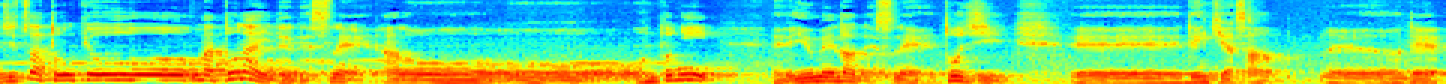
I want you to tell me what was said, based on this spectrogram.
実は東京、まあ、都内でですね、あの本当に有名なですね当時、えー、電気屋さん、えー、で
